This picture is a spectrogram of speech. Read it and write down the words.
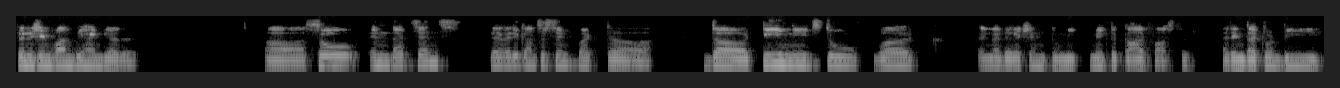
finishing one behind the other. Uh, so in that sense, they're very consistent, but uh, the team needs to work in a direction to make, make the car faster. I think that would be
